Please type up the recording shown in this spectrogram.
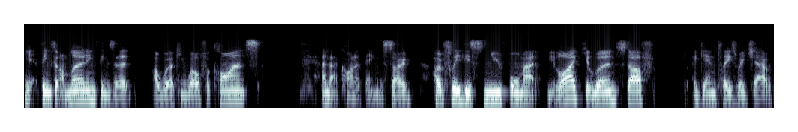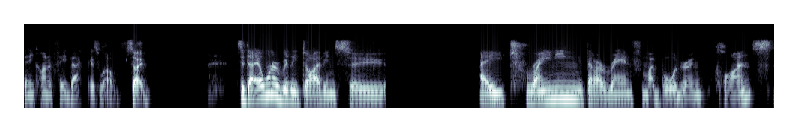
yeah, things that I'm learning, things that are working well for clients, and that kind of thing. So hopefully, this new format you like, you learn stuff. Again, please reach out with any kind of feedback as well. So today, I want to really dive into a training that I ran for my boardroom clients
